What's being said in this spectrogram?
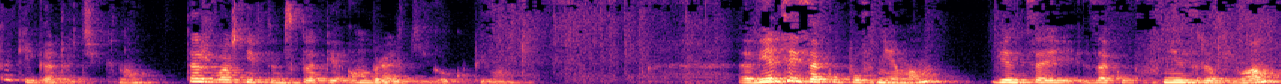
taki gadżecik, no. Też właśnie w tym sklepie Ombrelki go kupiłam. Więcej zakupów nie mam, więcej zakupów nie zrobiłam.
